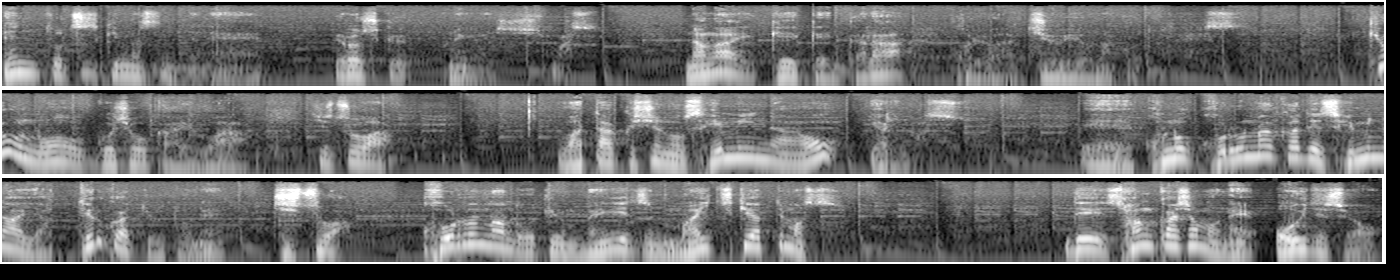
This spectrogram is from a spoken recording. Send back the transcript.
々と続きますんでね。よろしくお願いします。長い経験からこれは重要なことです。今日のご紹介は実は私のセミナーをやります、えー、このコロナ禍でセミナーやってるかというとね実はコロナの時もめげず毎月やってます。で参加者もね多いですよ。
